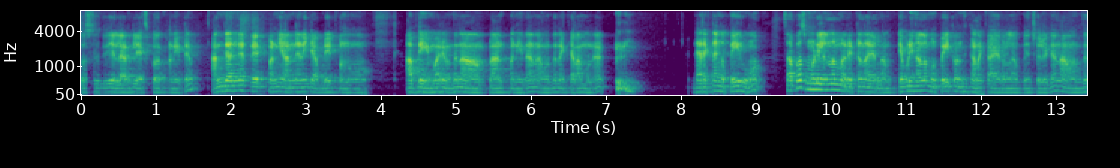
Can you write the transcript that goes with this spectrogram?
சொசைட்டி எல்லா இடத்துலையும் எக்ஸ்ப்ளோர் பண்ணிவிட்டு அங்கங்கே ட்ரேட் பண்ணி அன்னன்னைக்கு அப்டேட் பண்ணுவோம். அப்படிங்கிற மாதிரி வந்து நான் பிளான் பண்ணி தான் நான் வந்து நான் கிளம்புனேன். டேரெக்டாக அங்கே போயிடுவோம் சப்போஸ் முடியலன்னா நம்ம ரிட்டர்ன் ஆயிடலாம் எப்படினாலும் நம்ம போயிட்டு வந்து கணக்காயிடலாம் அப்படின்னு சொல்லிட்டு நான் வந்து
